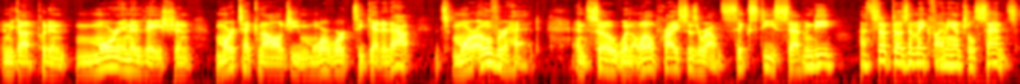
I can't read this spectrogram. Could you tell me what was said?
And we got to put in more innovation, more technology, more work to get it out. It's more overhead. And so when oil prices are around 60, 70, that stuff doesn't make financial sense.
